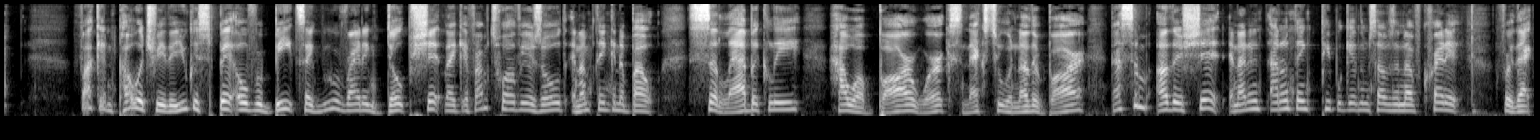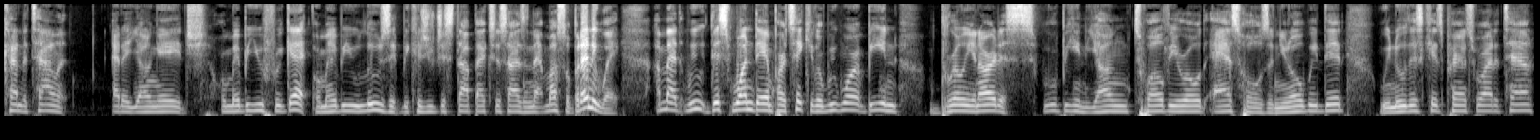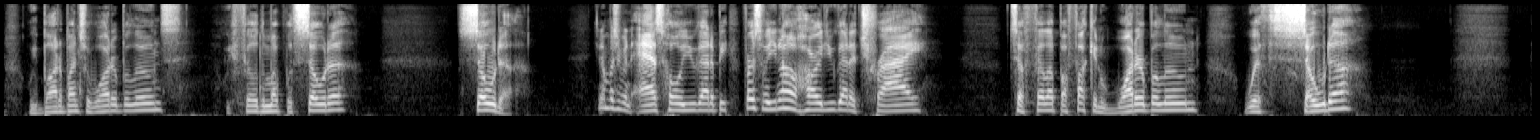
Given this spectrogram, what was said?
fucking poetry that you could spit over beats. Like we were writing dope shit. Like if I'm 12 years old and I'm thinking about syllabically how a bar works next to another bar, that's some other shit. And I don't I don't think people give themselves enough credit for that kind of talent at a young age. Or maybe you forget or maybe you lose it because you just stop exercising that muscle. But anyway i'm at we this one day in particular we weren't being brilliant artists. We were being young 12 year old assholes. And you know what we did? We knew this kid's parents were out of town. We bought a bunch of water balloons. We filled them up with soda. Soda. You know how much of an asshole you gotta be? First of all you know how hard you gotta try to fill up a fucking water balloon with soda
